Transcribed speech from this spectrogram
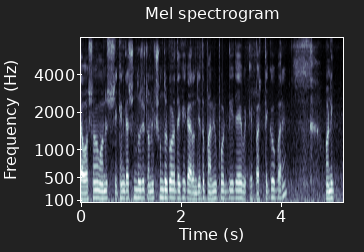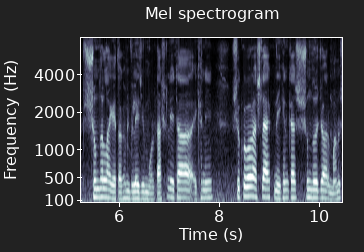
যাওয়ার সময় মানুষ সেখানকার সৌন্দর্যটা অনেক সুন্দর করে দেখে, কারণ যেহেতু পানির উপর দিয়ে যায় এই পাশ থেকেও পারে অনেক সুন্দর লাগে তখন ভিলেজ মলটা আসলে এটা এখানে শুক্রবার আসলে আপনি এখানকার সৌন্দর্য আর মানুষ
